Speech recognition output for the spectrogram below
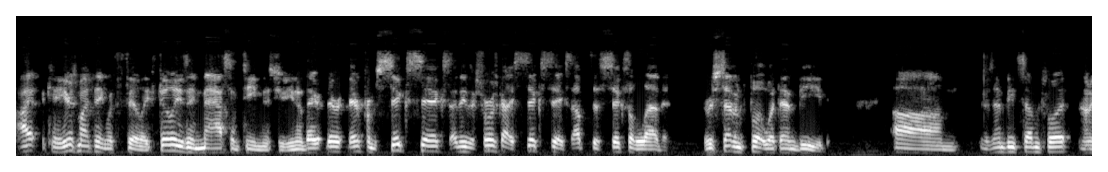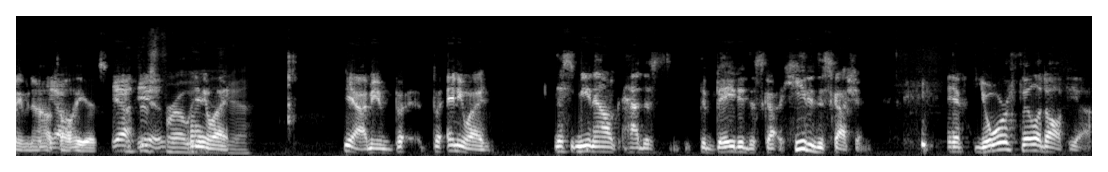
I, okay, here's my thing with Philly. Philly is a massive team this year. You know, they're they're, they're from six six. I think the shortest guy is six six up to six eleven. They're seven foot with Embiid. Um, is Embiid seven foot? I don't even know how Yeah. tall he is. Yeah, With he is. fro, Anyway. yeah. Yeah, I mean, but but anyway, this me and Al had this debated, discuss, heated discussion. if you're Philadelphia,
